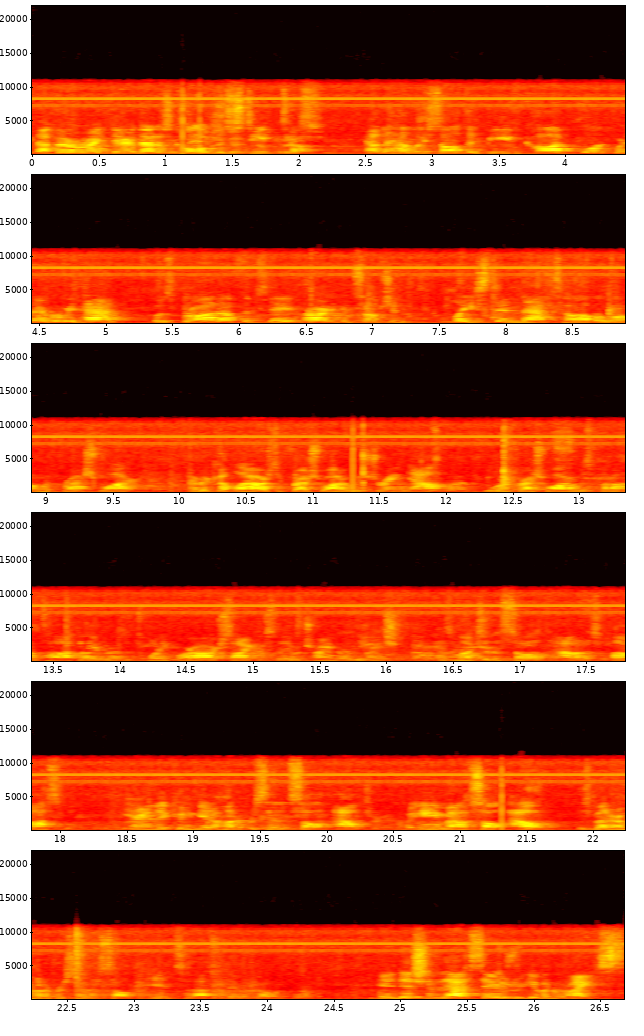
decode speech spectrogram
that barrel right there, that is called the steep tub. Now the heavily salted beef, cod, pork, whatever we had, was brought up the day prior to consumption, placed in that tub along with fresh water. Every couple hours, the fresh water was drained out, more fresh water was put on top of it. It was a 24-hour cycle, so they were trying to leach as much of the salt out as possible. Granted, they couldn't get 100% of the salt out, but any amount of salt out is better than 100% of the salt in, so that's what they were going for. In addition to that, sailors were given rice.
